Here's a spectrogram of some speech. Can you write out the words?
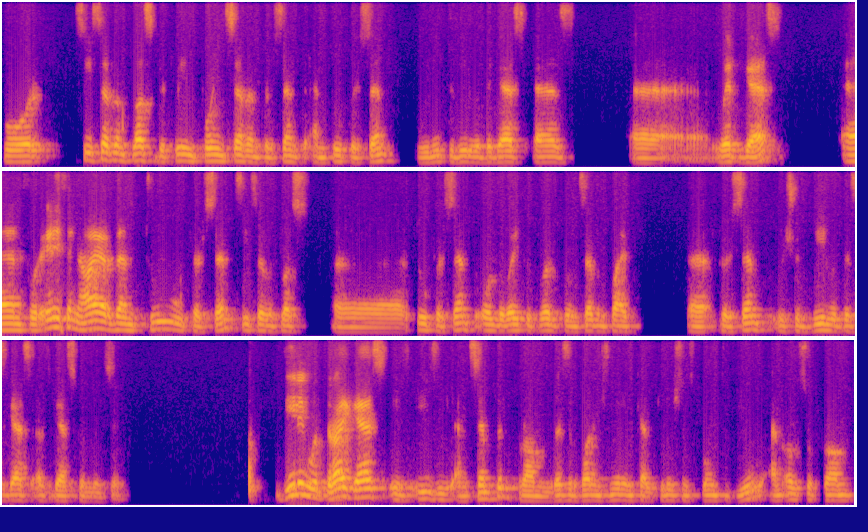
for C7 plus between 0.7% and 2%, we need to deal with the gas as uh, wet gas. And for anything higher than 2%, C7 plus 2%, uh, all the way to 12.75, uh, percent, we should deal with this gas as gas condensate. Dealing with dry gas is easy and simple from reservoir engineering calculations point of view and also from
